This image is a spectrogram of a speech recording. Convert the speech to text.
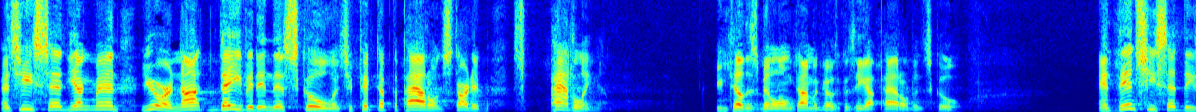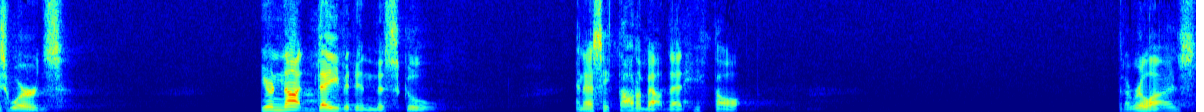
And she said, Young man, you are not David in this school. And she picked up the paddle and started paddling him. You can tell this has been a long time ago because he got paddled in school. And then she said these words You're not David in this school. And as he thought about that, he thought that I realized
